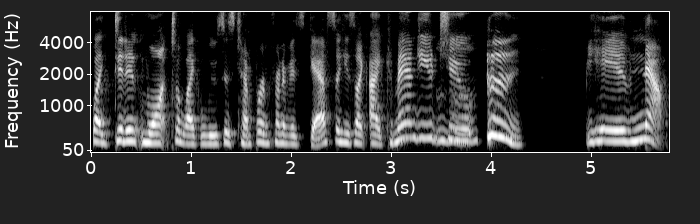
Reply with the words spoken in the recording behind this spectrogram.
like didn't want to like lose his temper in front of his guests. So he's like, I command you to behave now.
